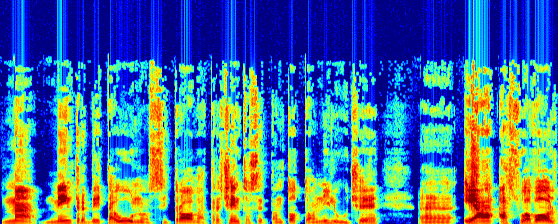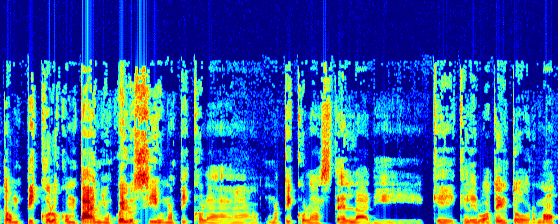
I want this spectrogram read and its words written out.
ma mentre beta 1 si trova a 378 anni luce eh, e ha a sua volta un piccolo compagno, quello sì, una piccola, una piccola stella di, che, che le ruota intorno,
